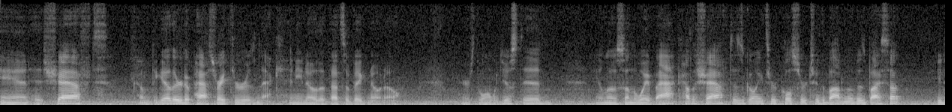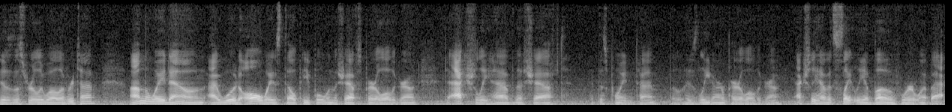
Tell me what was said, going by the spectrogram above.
and his shaft come together to pass right through his neck, and you know that that's a big no-no. Here's the one we just did. You'll notice on the way back how the shaft is going through closer to the bottom of his bicep. He does this really well every time. On the way down, I would always tell people when the shaft's parallel to the ground to actually have the shaft at this point in time, his lead arm parallel to the ground, actually have it slightly above where it went back.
